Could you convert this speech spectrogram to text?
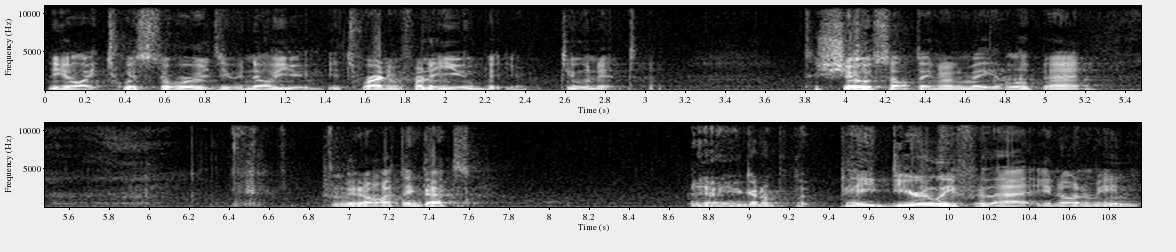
you know, like twist the words, even though you it's right in front of you, but you're doing it to, to show something or to make it look bad. You know, I think that's, you know, you're gonna pay dearly for that. You know what I mean?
